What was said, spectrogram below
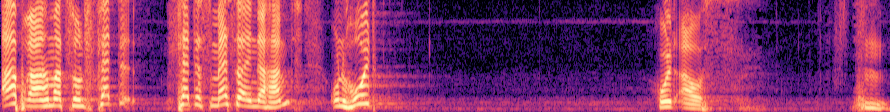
Abraham hat so ein fette, fettes Messer in der Hand und holt holt aus. Hm.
